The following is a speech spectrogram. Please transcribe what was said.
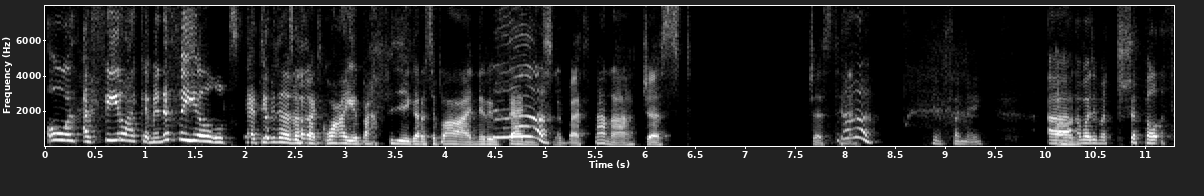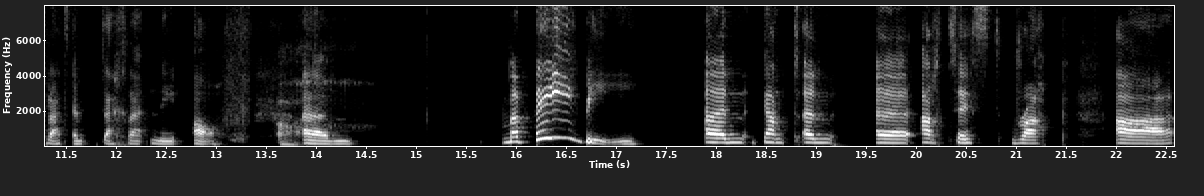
Oh, I feel like I'm in a field. Ie, yeah, dim yn fatha gwair bach ffug ar y tu blaen, neu rhyw dent neu beth. Na, na, just... Just hynna. Yeah. Yeah, funny. Uh, um, a wedyn mae triple threat yn dechrau ni off. Oh. Um, mae Baby yn, gant, yn uh, artist, rap a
